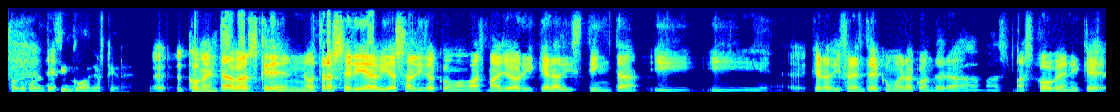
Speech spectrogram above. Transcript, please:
sobre 45 años tiene. Eh, comentabas que en otra serie había salido como más mayor y que era distinta y, eh, que era diferente de cómo era cuando era más, más joven y que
